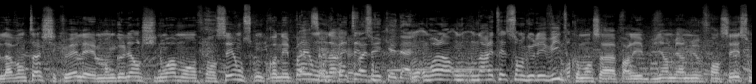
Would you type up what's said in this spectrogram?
l'avantage c'est qu'elle elle m'engueulait en chinois, moi en français, on se comprenait pas et on arrêtait, de, on, voilà, on, on arrêtait de s'engueuler vite. On commence à parler bien bien mieux français, son,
